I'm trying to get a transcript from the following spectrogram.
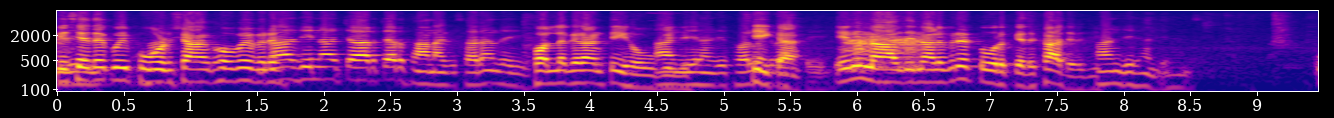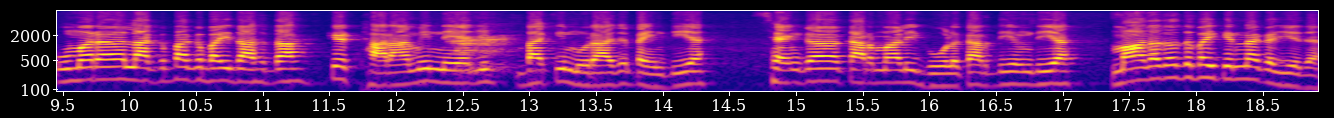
ਕਿਸੇ ਦੇ ਕੋਈ ਫੋੜ ਸ਼ਾਂਕ ਹੋਵੇ ਵੀਰੇ? ਹਾਂ ਜੀ ਨਾ ਚਾਰ ਚਾਰ ਥਾਣਾ ਕਿ ਸਾਰਿਆਂ ਦੇ ਜੀ। ਫੁੱਲ ਗਾਰੰਟੀ ਹੋਊਗੀ ਹਾਂਜੀ ਜੀ। ਹਾਂਜੀ ਫੁੱਲ ਠੀਕ ਆ। ਇਹਨੂੰ ਨਾਲ ਦੀ ਨਾਲ ਵੀਰੇ ਤੋੜ ਕੇ ਦਿਖਾ ਦਿਓ ਜੀ। ਹਾਂਜੀ ਹਾਂਜੀ ਹਾਂਜੀ। ਉਮਰ ਲਗਭਗ ਬਾਈ ਦੱਸਦਾ ਕਿ 18 ਮਹੀਨੇ ਆ ਜੀ। ਬਾਕੀ ਮੁਰਾਜ ਪੈਂਦੀ ਆ। ਸਿੰਘ ਕਰਮ ਵਾਲੀ ਗੋਲ ਕਰਦੀ ਹੁੰਦੀ ਆ। ਮਾਂ ਦਾ ਦੁੱਧ ਬਾਈ ਕਿੰਨਾ ਕੁ ਜੀ ਇਹਦਾ?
